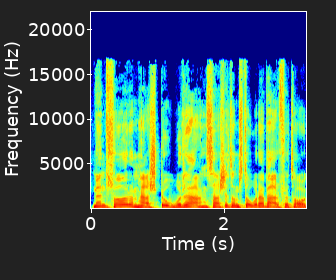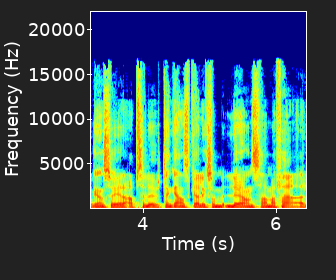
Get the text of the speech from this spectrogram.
Men för de här stora, särskilt de stora bärföretagen så är det absolut en ganska liksom lönsam affär.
